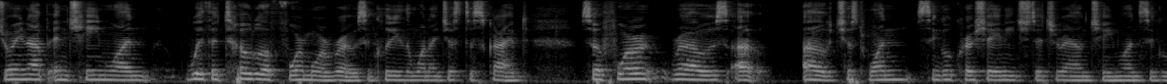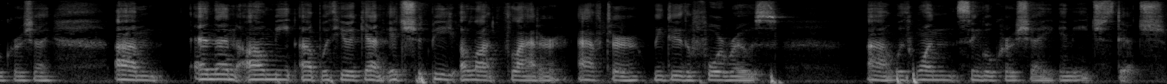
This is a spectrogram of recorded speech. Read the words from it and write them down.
join up and chain one with a total of four more rows, including the one I just described. So four rows of of just one single crochet in each stitch around, chain one single crochet. Um, and then I'll meet up with you again. It should be a lot flatter after we do the four rows uh, with one single crochet in each stitch.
